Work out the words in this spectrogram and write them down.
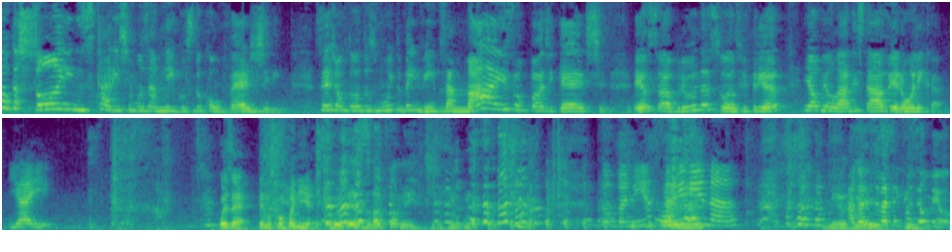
Saudações, caríssimos amigos do Convergere. Sejam todos muito bem-vindos a mais um podcast. Eu sou a Bruna, sua anfitriã, e ao meu lado está a Verônica. E aí? Pois é, temos companhia. Exatamente. Companhia feminina. Meu Agora Deus. você vai ter que fazer o meu.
